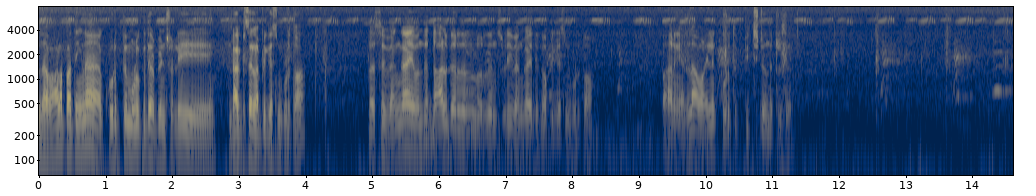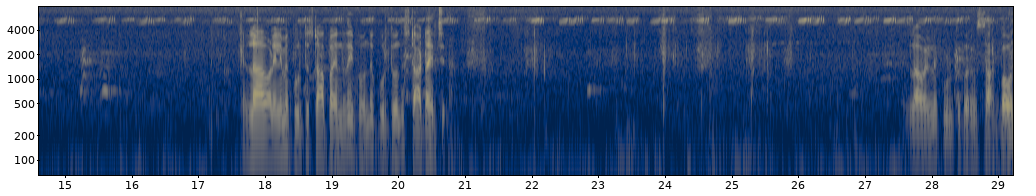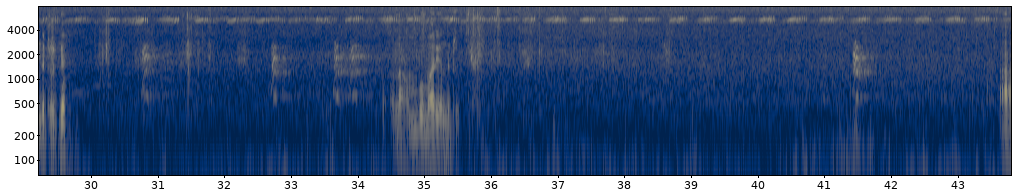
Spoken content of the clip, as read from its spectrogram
இந்த வாழை பார்த்தீங்கன்னா குருத்து முழுக்குது அப்படின்னு சொல்லி டாக்டர் செல் அப்ளிகேஷன் கொடுத்தோம். ப்ளஸ்ஸு வெங்காயம் வந்து தாள் கருதல் வருதுன்னு சொல்லி வெங்காயத்துக்கும் அப்ளிகேஷன் கொடுத்தோம். பாருங்கள் எல்லா வாழையிலும் குருத்து பிச்சுட்டு வந்துட்டுருக்கு. எல்லா வாழையிலுமே குருத்து ஸ்டாப் ஆயிருந்தது. இப்போ வந்து குருத்து வந்து ஸ்டார்ட் ஆயிடுச்சு எல்லா வழியிலும் குளுத்து பாருங்கள் சாப்பாக வந்துட்டுருக்கு. நல்லா அம்பு மாதிரி வந்துட்டுருக்கு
